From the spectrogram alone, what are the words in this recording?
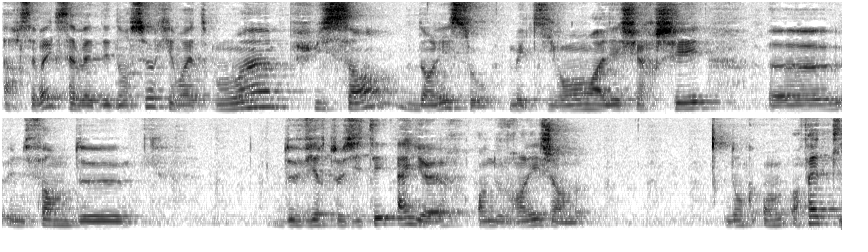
Alors c'est vrai que ça va être des danseurs qui vont être moins puissants dans les sauts, mais qui vont aller chercher euh, une forme de, de virtuosité ailleurs, en ouvrant les jambes. Donc en fait,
